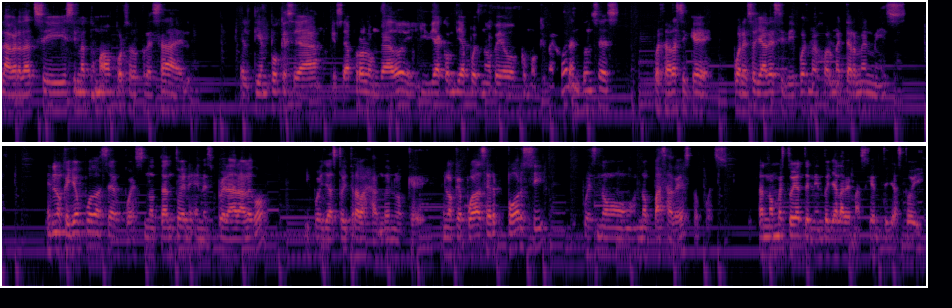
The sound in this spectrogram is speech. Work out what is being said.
La, verdad sí, sí me ha tomado por sorpresa el, el tiempo que se ha, que se ha prolongado y, día con día pues no veo como que mejora. Entonces, pues ahora sí que por eso ya decidí pues mejor meterme en mis, en lo que yo puedo hacer, pues no tanto en, esperar algo y pues ya estoy trabajando en lo que, en lo que puedo hacer por si pues no, no pasa de esto, pues. No me estoy atendiendo ya a la demás gente, ya estoy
